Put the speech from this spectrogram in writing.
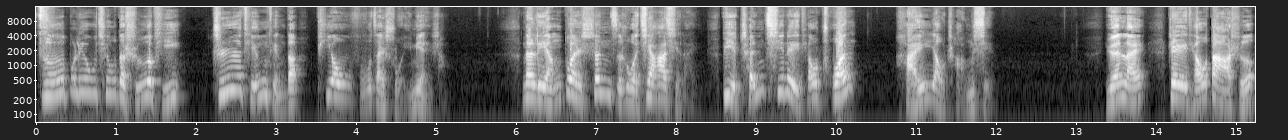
紫不溜秋的蛇皮直挺挺地漂浮在水面上。那两段身子若加起来，比陈七那条船还要长些。原来。这条大蛇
